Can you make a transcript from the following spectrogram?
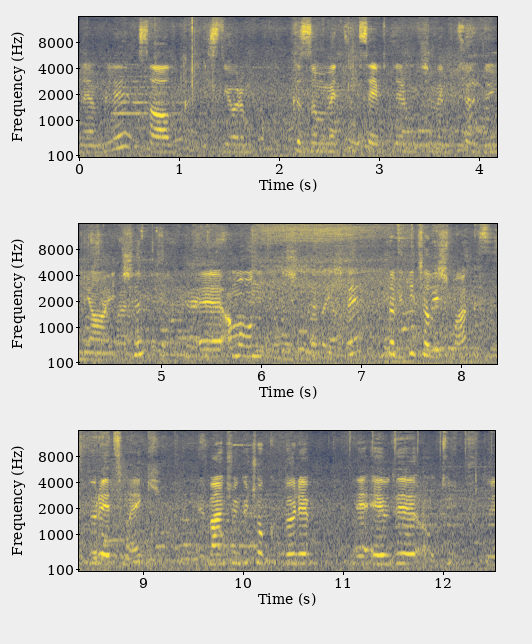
önemli. Sağlık istiyorum kızım ve tüm sevdiklerim için ve bütün dünya için. E, ama onun dışında da işte tabii ki çalışmak, üretmek. E, ben çünkü çok böyle e, evde oturup e,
